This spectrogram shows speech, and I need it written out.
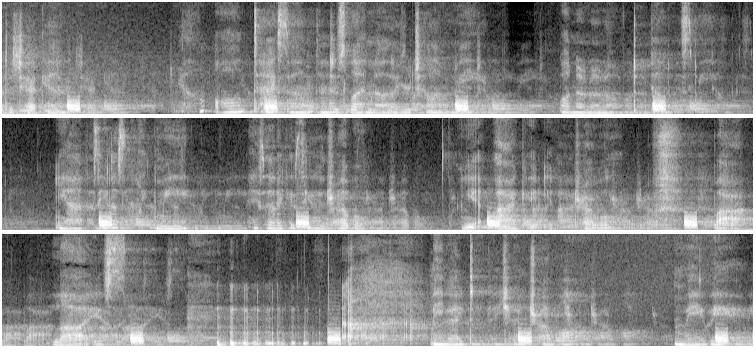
have to check in? I'll text him and just let him know that you're chilling with me. Well, no, no, no. Don't tell him it's me. Yeah, because he doesn't like me. He said I get you in trouble. Yeah, I get you in trouble. By lies. Maybe I do get you in trouble. Maybe.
